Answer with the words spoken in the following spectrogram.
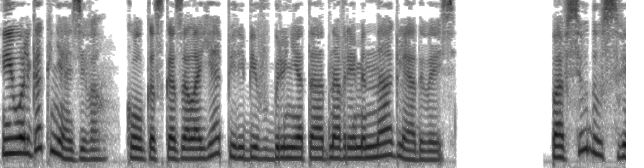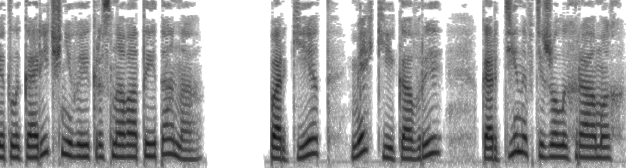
«И Ольга Князева», — колко сказала я, перебив брюнета, одновременно оглядываясь. Повсюду светло-коричневые и красноватые тона. Паркет, мягкие ковры, картины в тяжелых рамах,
